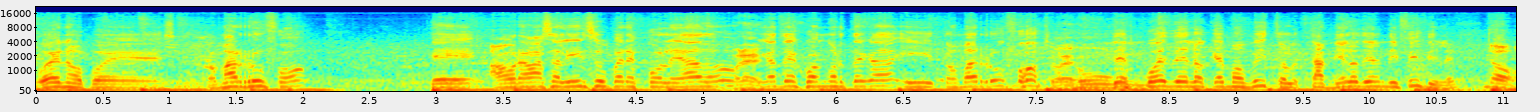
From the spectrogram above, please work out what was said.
Bueno, pues Tomás Rufo, que ahora va a salir súper espoleado. Hombre. Fíjate, Juan Ortega y Tomás Rufo, Eso es un- después de lo que hemos visto, también lo tienen difícil, ¿eh? No,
